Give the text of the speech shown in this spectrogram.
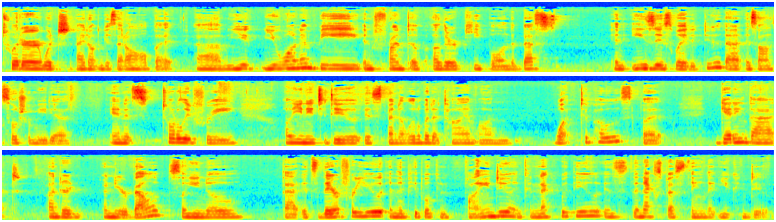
Twitter, which I don't use at all. But um, you you want to be in front of other people, and the best and easiest way to do that is on social media, and it's totally free. All you need to do is spend a little bit of time on what to post, but getting that under under your belt so you know that it's there for you and then people can find you and connect with you is the next best thing that you can do.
